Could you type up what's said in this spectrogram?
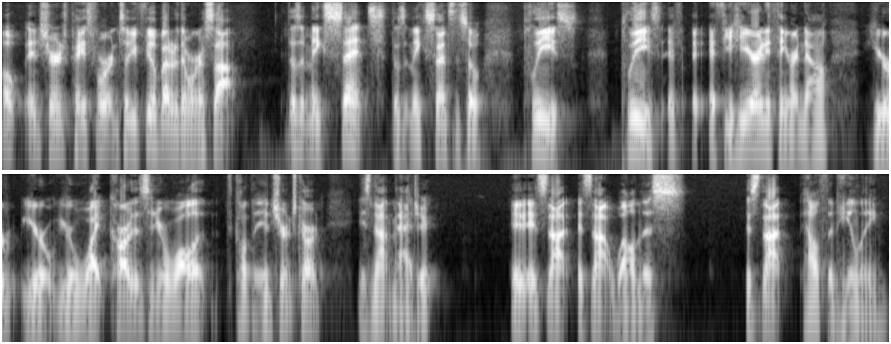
oh, insurance pays for it until you feel better, then we're gonna stop. It doesn't make sense. It doesn't make sense. And so please please, if if you hear anything right now, your your your white card that's in your wallet, called the insurance card, is not magic. It, it's not it's not wellness. It's not health and healing.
